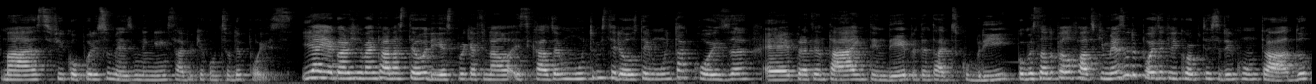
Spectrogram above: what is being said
mas ficou por isso mesmo, ninguém sabe o que aconteceu depois. E aí, agora a gente vai entrar nas teorias, porque afinal esse caso é muito misterioso, tem muita coisa é, para tentar entender, para tentar descobrir. Começando pelo fato que, mesmo depois daquele corpo ter sido encontrado,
